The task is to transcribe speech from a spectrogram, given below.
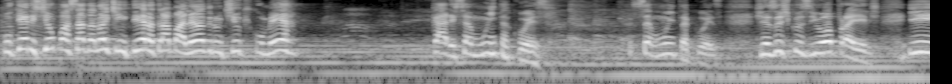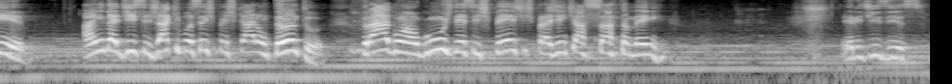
Porque eles tinham passado a noite inteira trabalhando e não tinham o que comer. Cara, isso é muita coisa. Isso é muita coisa. Jesus cozinhou para eles. E Ainda disse: Já que vocês pescaram tanto, tragam alguns desses peixes para a gente assar também. Ele diz isso.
